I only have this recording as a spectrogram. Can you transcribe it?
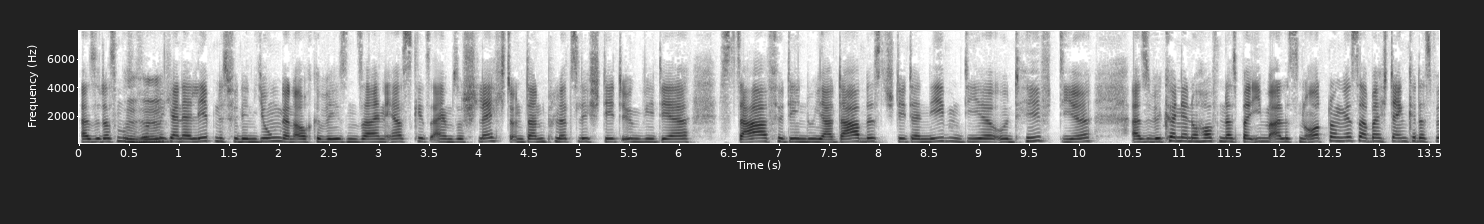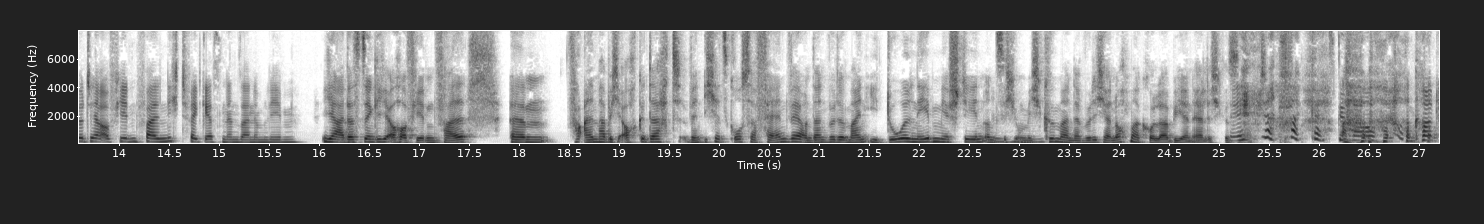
Also das muss mhm. wirklich ein Erlebnis für den Jungen dann auch gewesen sein. Erst geht's einem so schlecht und dann plötzlich steht irgendwie der Star, für den du ja da bist, steht er neben dir und hilft dir. Also wir können ja nur hoffen, dass bei ihm alles in Ordnung ist, aber ich denke, das wird er auf jeden Fall nicht vergessen in seinem Leben. Ja, das denke ich auch auf jeden Fall. Ähm, vor allem habe ich auch gedacht, wenn ich jetzt großer Fan wäre und dann würde mein Idol neben mir stehen und mhm. sich um mich mhm. kümmern, dann würde ich ja noch mal kollabieren, ehrlich gesagt. Ja, ganz genau. Oh Gott,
